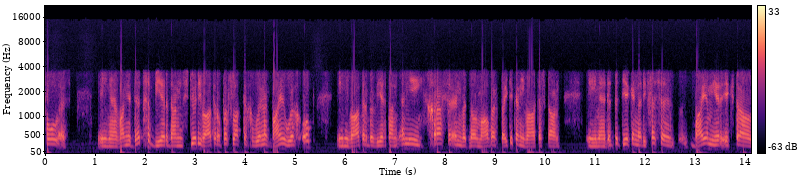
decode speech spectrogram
vol is. En uh, wanneer dit gebeur dan stoot die wateroppervlakte gewoonlik baie hoog op en die water beweeg dan in die grasse in wat normaalweg buite kan die water staan. En uh, dit beteken dat die visse baie meer ekstra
